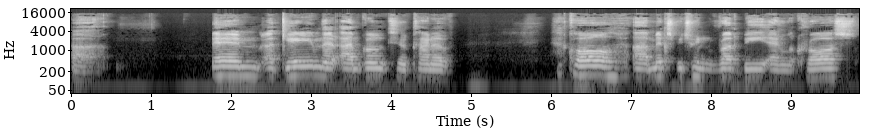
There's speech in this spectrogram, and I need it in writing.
uh, in a game that I'm going to kind of call a mix between rugby and lacrosse.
